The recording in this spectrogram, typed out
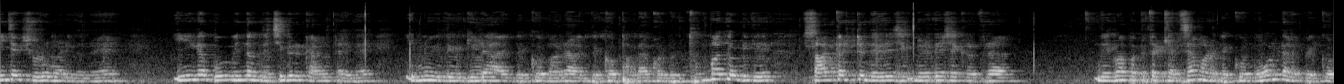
ಈಜಕ್ಕೆ ಶುರು ಮಾಡಿದ್ದಾನೆ ಈಗ ಭೂಮಿಯಿಂದ ಒಂದು ಚಿಗುರು ಕಾಣ್ತಾ ಇದೆ. ಇನ್ನು ಇದು ಗಿಡ ಆಗಬೇಕು, ಮರ ಆಗಬೇಕು, ಫಲ ಕೊಡಬೇಕು. ತುಂಬ ದೊಡ್ಡಿದೆ. ಸಾಕಷ್ಟು ನಿರ್ದೇಶ, ನಿರ್ದೇಶಕರ ಹತ್ರ ನಿರ್ಮಾಪಕ ಹತ್ರ ಕೆಲಸ ಮಾಡಬೇಕು ಮೋಲ್ಡ್ ಆಗಬೇಕು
